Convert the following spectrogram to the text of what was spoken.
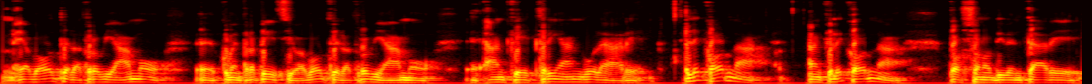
e a volte la troviamo eh, come trapezio, a volte la troviamo eh, anche triangolare. Le corna, anche le corna possono diventare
